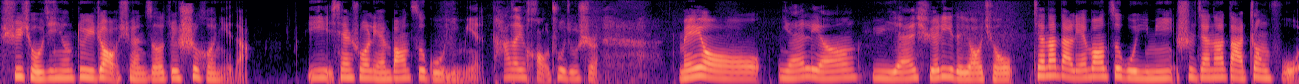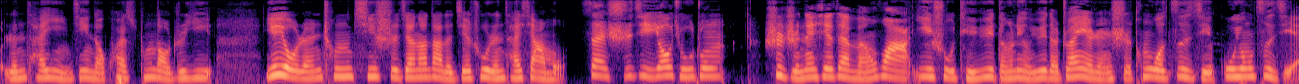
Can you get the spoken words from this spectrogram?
需求进行对照，选择最适合你的。一，先说联邦自雇移民，它的好处就是。没有年龄、语言、学历的要求。加拿大联邦自雇移民是加拿大政府人才引进的快速通道之一，也有人称其是加拿大的杰出人才项目。在实际要求中，是指那些在文化艺术、体育等领域的专业人士，通过自己雇佣自己、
